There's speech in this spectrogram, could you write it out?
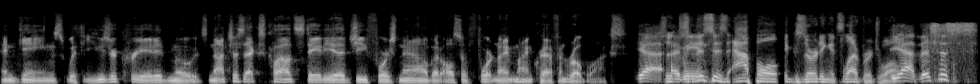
and games with user-created modes, not just XCloud, Stadia, GeForce Now, but also Fortnite, Minecraft, and Roblox. Yeah, So, I so mean, this is Apple exerting its leverage. Walt. yeah, this is.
